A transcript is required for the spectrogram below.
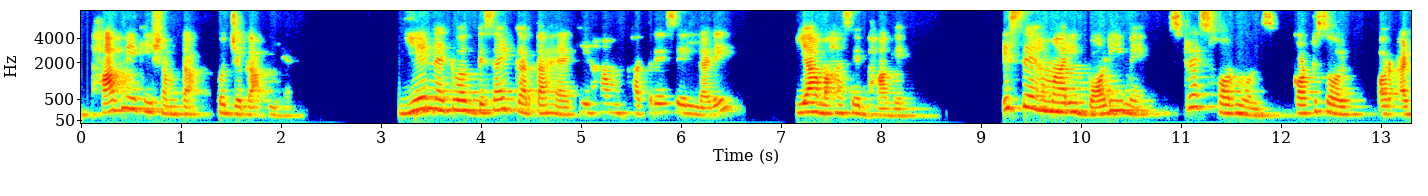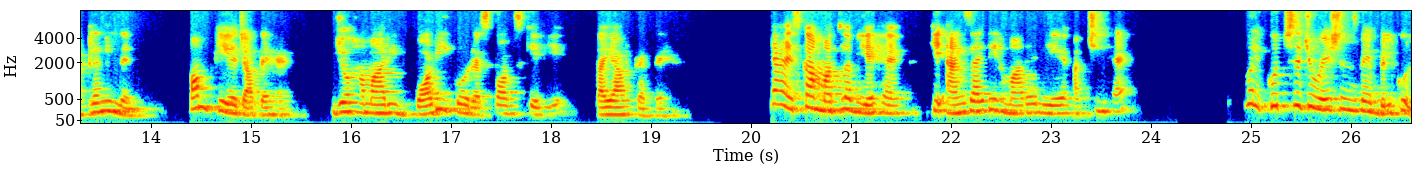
भागने की क्षमता को जगाती है। ये नेटवर्क डिसाइड करता है कि हम खतरे से लड़े या वहाँ से भागे। इससे हमारी बॉडी में स्ट्रेस हॉर्मोन्स कॉर्टिसोल और एड्रेनलिन पंप किए जाते हैं जो हमारी बॉडी को रेस्पॉन्स के लिए तैयार करते हैं। क्या इसका मतलब यह है कि एंजाइटी हमारे लिए अच्छी है? Well, कुछ सिचुएशंस में बिल्कुल।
